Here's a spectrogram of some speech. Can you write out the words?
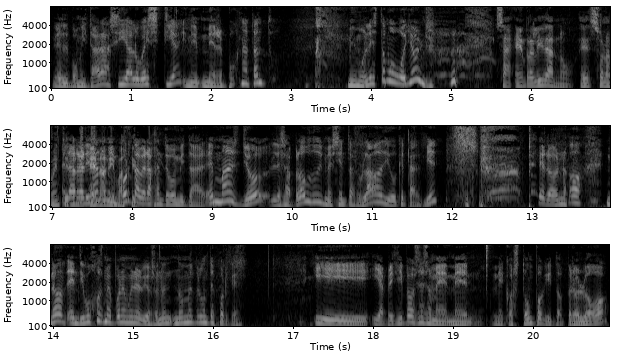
el vomitar así a lo bestia, y me, me repugna tanto. Me molesta mogollón. O sea, en realidad no, es solamente en la realidad no me importa ver a gente vomitar. Es más, yo les aplaudo y me siento a su lado, digo, ¿qué tal? ¿Bien? Pero no, no, en dibujos me pone muy nervioso, no me preguntes por qué. Y, y al principio, pues eso, me, me, me, costó un poquito, pero luego,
